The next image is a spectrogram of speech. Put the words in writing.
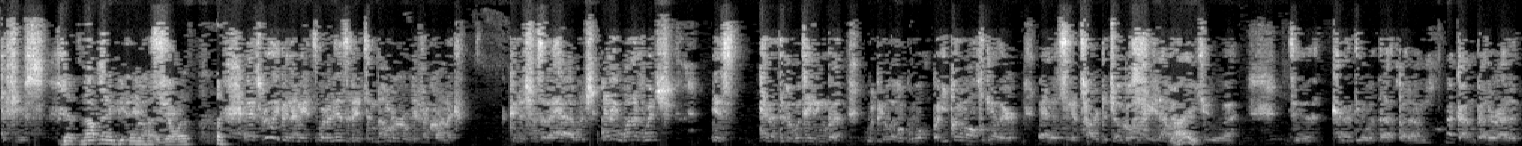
diffuse. Yet not many people know how to deal with. And it's really been, I mean, it's what it is, it's a number of different chronic conditions that I have, which any one of which is kind of debilitating, but would be livable. But you put them all together, and it's it's hard to juggle, you know, Right. to uh, to kind of deal with that. But um, I've gotten better at it.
